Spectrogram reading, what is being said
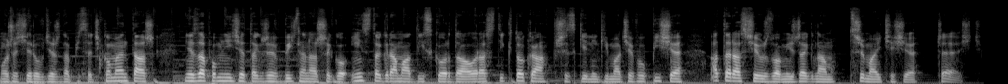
Możecie również napisać komentarz. Nie zapomnijcie także wbić na naszego Instagrama, Discorda oraz TikToka. Wszystkie linki macie w opisie. A teraz się już z Wami żegnam. Trzymajcie się. Cześć.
